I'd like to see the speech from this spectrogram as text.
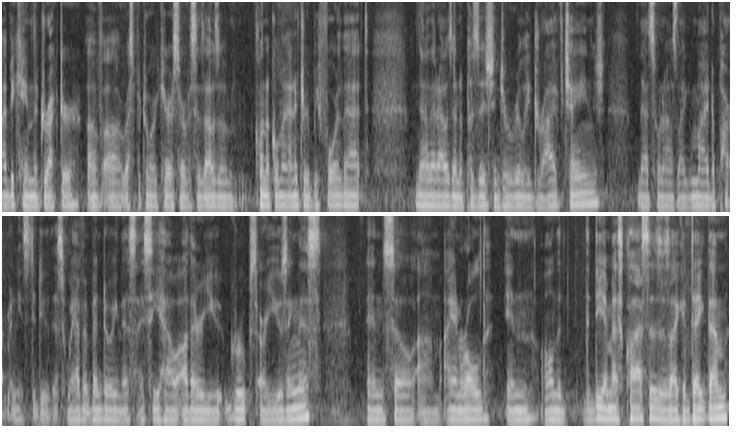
I became the director of uh, respiratory care services. I was a clinical manager before that. Now that I was in a position to really drive change, that's when I was like, my department needs to do this. We haven't been doing this. I see how other u- groups are using this. And so um, I enrolled in all the, the DMS classes as I could take them.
